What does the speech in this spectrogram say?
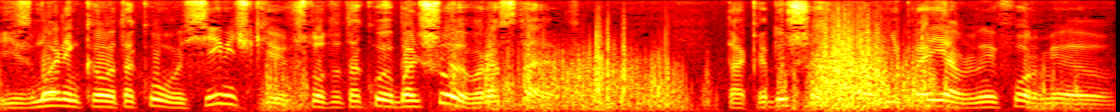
Из маленького такого семечки что-то такое большое вырастает. Так и душа в непроявленной форме.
